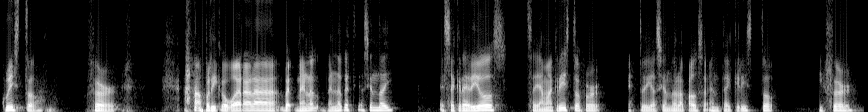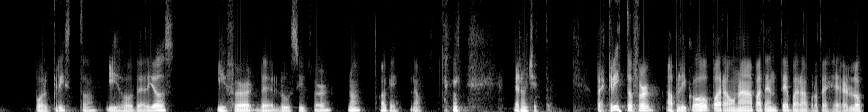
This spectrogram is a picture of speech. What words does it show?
Christopher aplicó para la... ¿ven lo, ¿Ven lo que estoy haciendo ahí? Ese cree Dios se llama Christopher. Estoy haciendo la pausa entre Cristo y Fer por Cristo, Hijo de Dios, y Fer de Lucifer, ¿no? Ok, no. Era un chiste. Pues Christopher aplicó para una patente para proteger los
